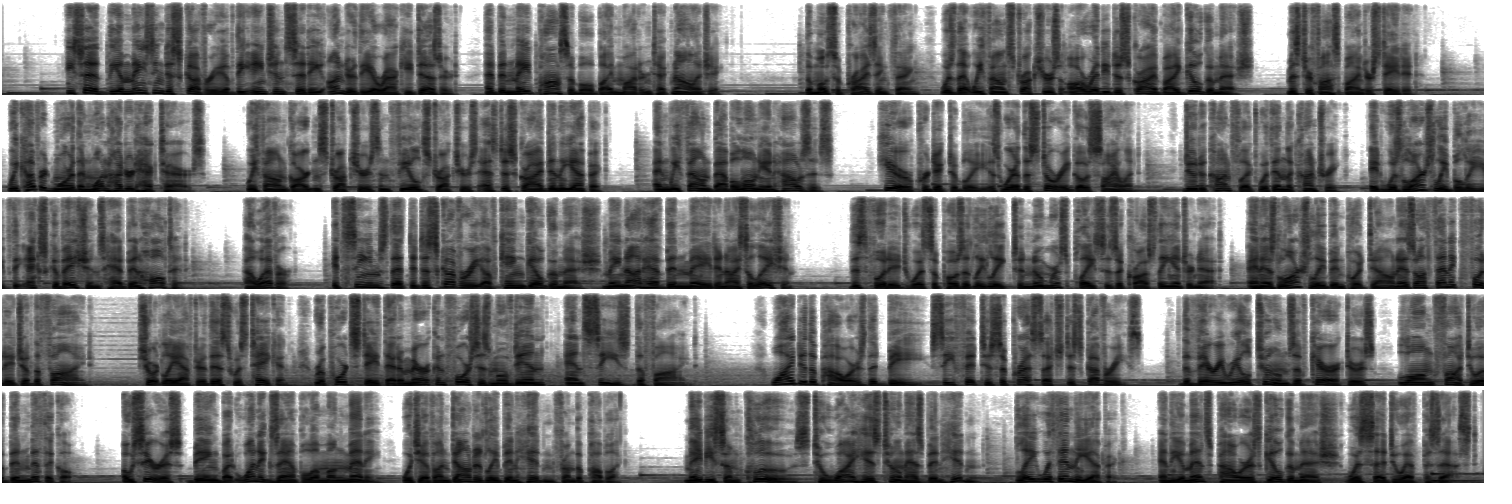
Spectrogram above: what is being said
He said the amazing discovery of the ancient city under the Iraqi desert had been made possible by modern technology. The most surprising thing was that we found structures already described by Gilgamesh, Mr. Fassbinder stated. We covered more than 100 hectares. We found garden structures and field structures as described in the epic, and we found Babylonian houses. Here, predictably, is where the story goes silent. Due to conflict within the country, it was largely believed the excavations had been halted. However, it seems that the discovery of King Gilgamesh may not have been made in isolation. This footage was supposedly leaked to numerous places across the internet and has largely been put down as authentic footage of the find. Shortly after this was taken, reports state that American forces moved in and seized the find. Why do the powers that be see fit to suppress such discoveries? The very real tombs of characters long thought to have been mythical, Osiris being but one example among many which have undoubtedly been hidden from the public. Maybe some clues to why his tomb has been hidden lay within the epic and the immense powers Gilgamesh was said to have possessed.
